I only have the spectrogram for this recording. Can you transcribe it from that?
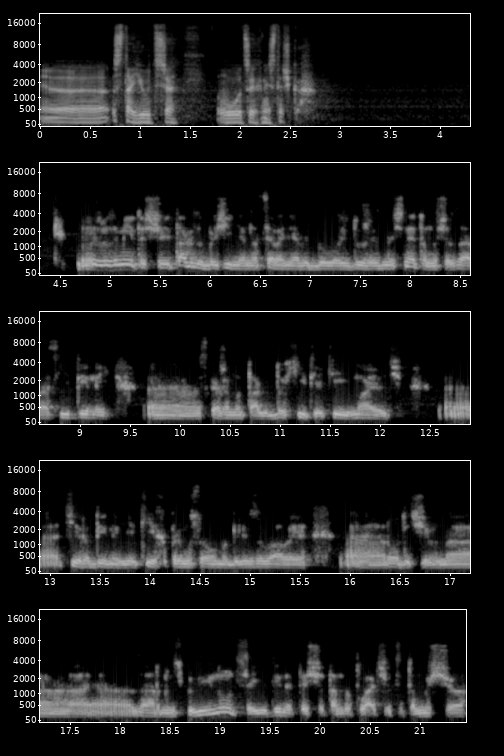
е, стаються у цих містечках. Ну, розумієте, що і так зубожіння населення відбулось дуже значне, тому що зараз єдиний, скажімо так, дохід, який мають ті родини, в яких примусово мобілізували е, родичів на е, загарбницьку війну, це єдине те, що там виплачується, тому що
